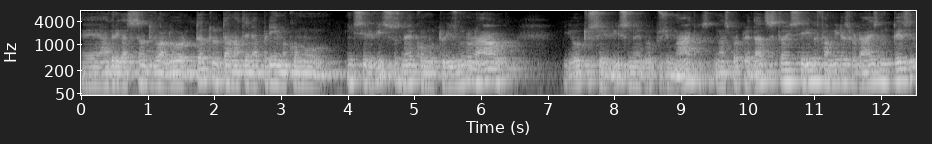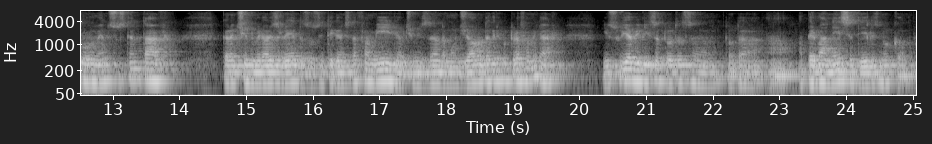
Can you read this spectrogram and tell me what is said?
É, a agregação de valor tanto da matéria-prima como em serviços, né, como o turismo rural e outros serviços, né, grupos de máquinas, nas propriedades estão inserindo famílias rurais no desenvolvimento sustentável, garantindo melhores rendas aos integrantes da família, otimizando a mão de obra da agricultura familiar. Isso viabiliza todas a, toda a, a permanência deles no campo.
